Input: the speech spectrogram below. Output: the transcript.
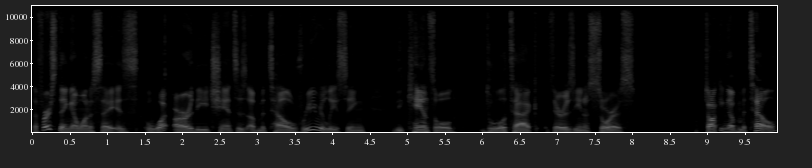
The first thing I want to say is, what are the chances of Mattel re-releasing the canceled Dual Attack Therizinosaurus? Talking of Mattel,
